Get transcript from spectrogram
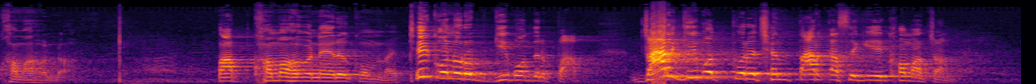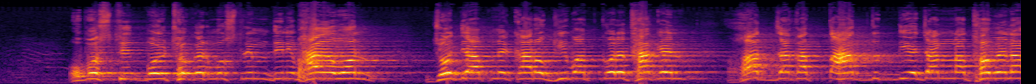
ক্ষমা হলো। পাপ ক্ষমা হবে না, এরকম নয়। ঠিক অনুরূপ গিবদের পাপ। যার গিবত করেছেন, তার কাছে গিয়ে ক্ষমা চান। উপস্থিত বৈঠকের মুসলিম দিনী ভাই বোন যদি আপনি কারও গিবাদ করে থাকেন, হজ জাকাত তাহাজ্জুদ দিয়ে জান্নাত হবে না।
